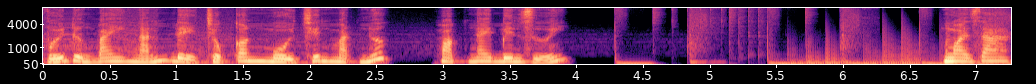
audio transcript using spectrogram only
với đường bay ngắn để chọc con mồi trên mặt nước hoặc ngay bên dưới. Ngoài ra,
